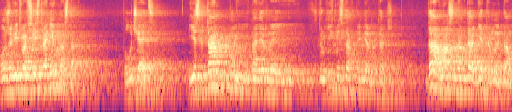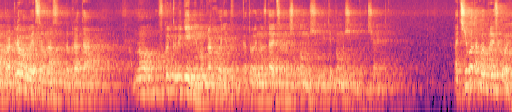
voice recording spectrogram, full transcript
Он же ведь во всей стране у нас так получается. И если там, ну и, наверное, и в других местах примерно так же. Да, у нас иногда где-то мы там проклевывается у нас доброта, но сколько людей мимо проходит, которые нуждаются в нашей помощи, и этой помощи не получают. От чего такое происходит?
